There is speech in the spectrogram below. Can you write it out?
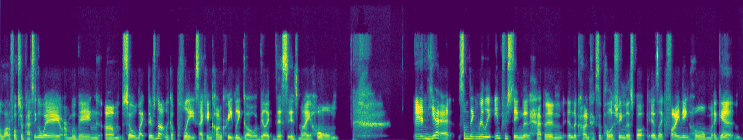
a lot of folks are passing away or moving. Um, so like there's not like a place I can concretely go and be like, this is my home. And yet, something really interesting that happened in the context of publishing this book is like finding home again.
